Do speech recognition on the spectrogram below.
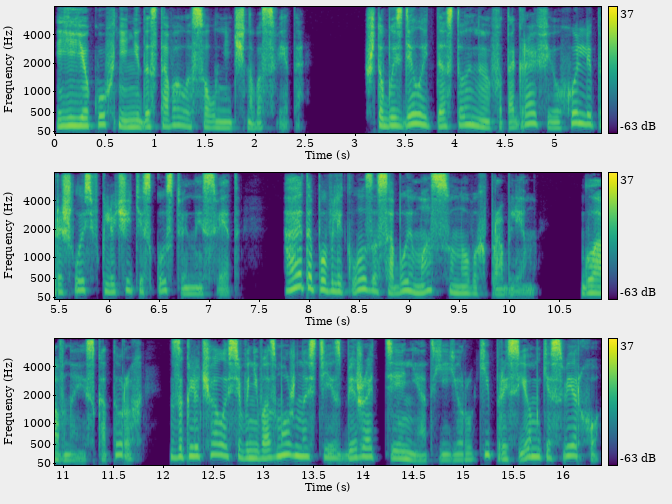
Ее кухне не доставало солнечного света. Чтобы сделать достойную фотографию, Холли пришлось включить искусственный свет, а это повлекло за собой массу новых проблем, главная из которых заключалась в невозможности избежать тени от ее руки при съемке сверху,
